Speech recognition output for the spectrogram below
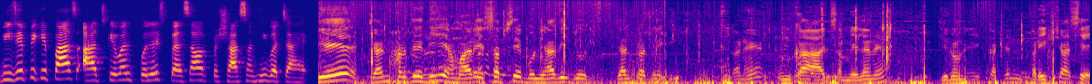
बीजेपी के पास आज केवल पुलिस, पैसा और प्रशासन ही बचा है। ये जनप्रतिनिधि हमारे सबसे बुनियादी जो जनप्रतिनिधि गण है, उनका आज सम्मेलन है, जिन्होंने कठिन परीक्षा से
